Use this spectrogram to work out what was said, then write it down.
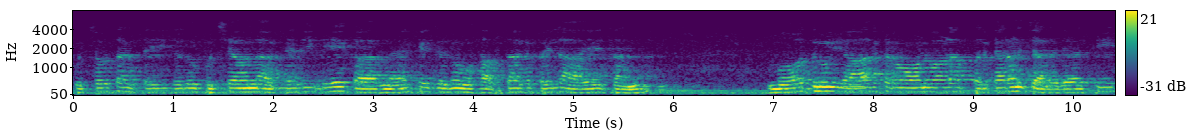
ਪੁੱਛੋ ਤਾਂ ਸਹੀ, ਜਦੋਂ ਪੁੱਛਿਆ ਉਹਨਾਂ ਆਖਿਆ ਜੀ ਇਹ ਕਾਰਨ ਹੈ ਕਿ ਜਦੋਂ ਹਫ਼ਤਾ ਕੁ ਪਹਿਲਾਂ ਆਏ ਸਨ, ਮੌਤ ਨੂੰ ਯਾਦ ਕਰਵਾਉਣ ਵਾਲਾ ਪ੍ਰਕਰਨ ਚੱਲ ਰਿਹਾ ਸੀ,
